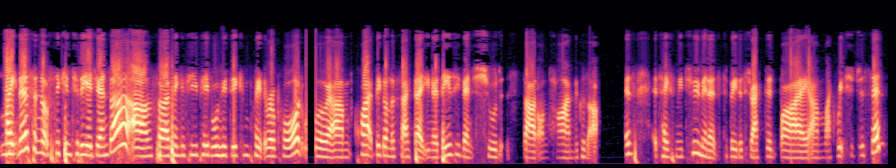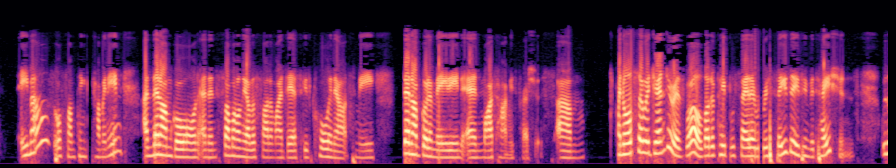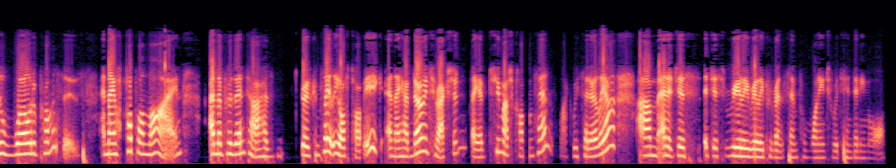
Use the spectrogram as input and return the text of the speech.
Lateness and not sticking to the agenda. Um, so I think a few people who did complete the report were um, quite big on the fact that you know these events should start on time because it takes me two minutes to be distracted by, um, like Richard just said, emails or something coming in, and then I'm gone, and then someone on the other side of my desk is calling out to me. Then I've got a meeting, and my time is precious. Um, and also agenda as well. A lot of people say they receive these invitations with a world of promises, and they hop online, and the presenter has goes completely off topic and they have no interaction. They have too much content, like we said earlier, um, and it just it just really really prevents them from wanting to attend anymore.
